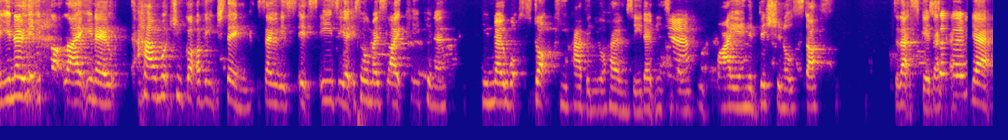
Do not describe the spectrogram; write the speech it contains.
And you know that you've got like, you know, how much you've got of each thing. So it's it's easier. It's almost like keeping a you know what stock you have in your home, so you don't need to go buying additional stuff. So that's good. So- yeah,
